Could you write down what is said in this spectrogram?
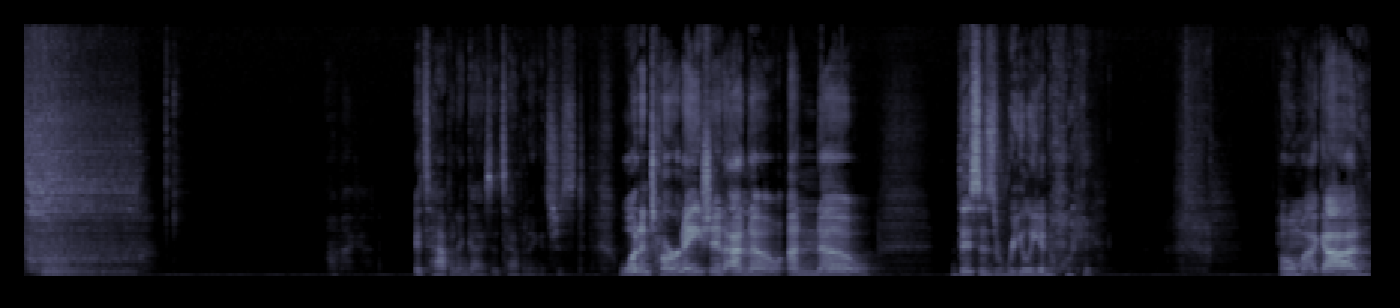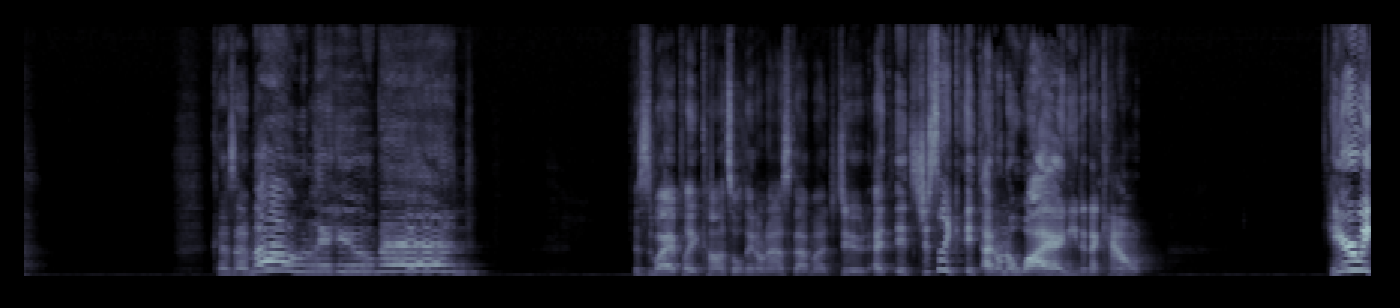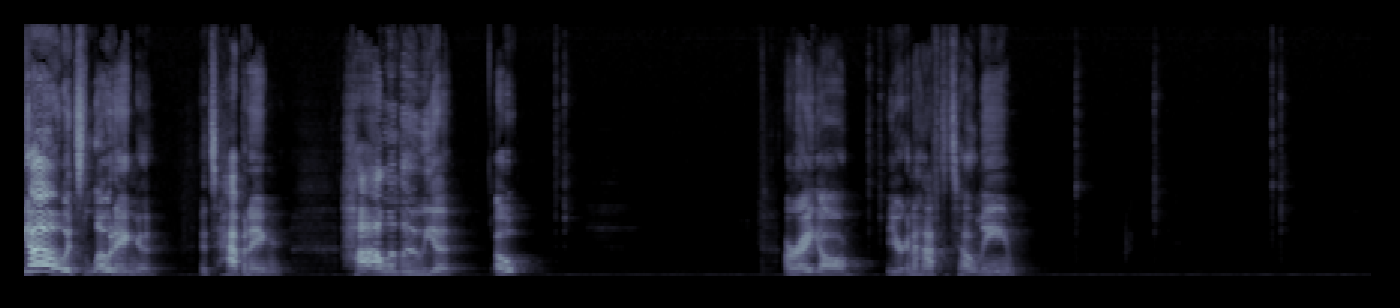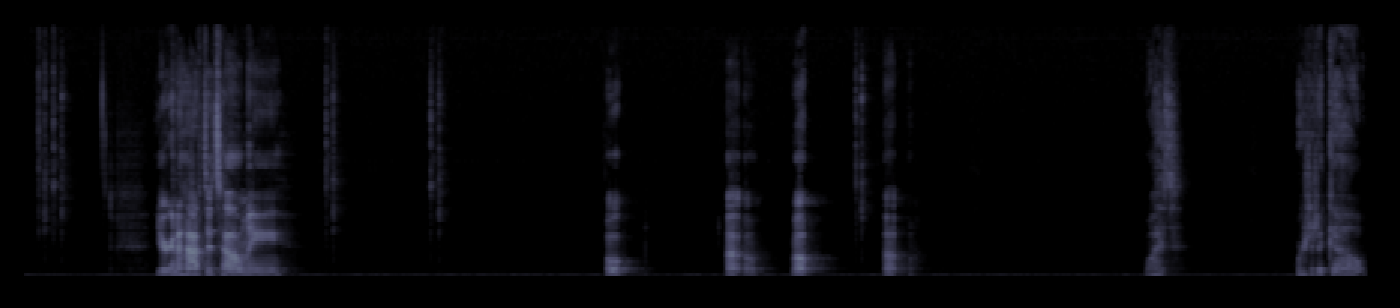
It's happening, guys. It's happening. It's just what in tarnation? I know. I know. This is really annoying. Oh my god. Cause I'm only human. This is why I play console. They don't ask that much, dude. It's just like it, I don't know why I need an account. Here we go. It's loading. It's happening. Hallelujah. Oh. All right, y'all. You're going to have to tell me. You're going to have to tell me. Oh. Uh-oh. Oh. Uh-oh. What? Where did it go?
